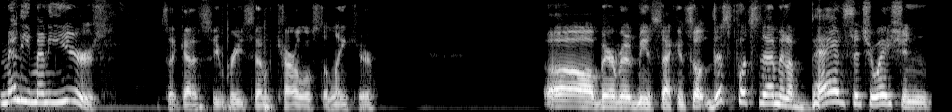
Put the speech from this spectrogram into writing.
many, many years. So I got to see resend Carlos the link here. Oh, bear with me a second. So this puts them in a bad situation.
